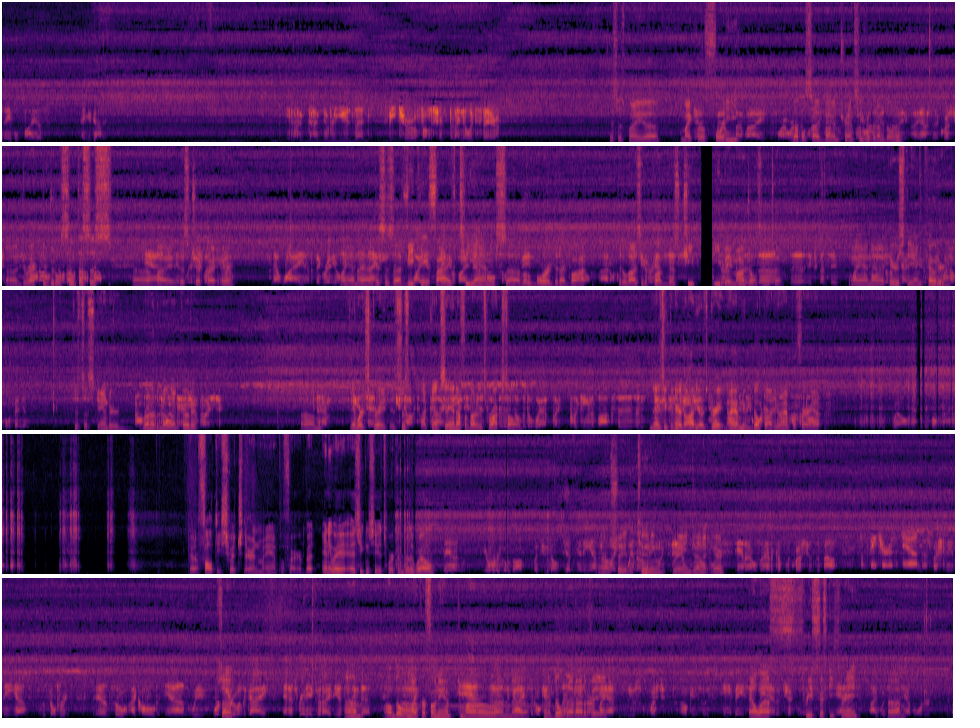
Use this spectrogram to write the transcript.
enable bias, and you got it. Yeah, I've, I've never used that feature or function, but I know it's there. This is my uh, Micro Yeah, 40 well, I- I- before I ordered double it, when I was sideband talking to them transceiver that I'm building. I, I asked that question. uh, direct "Oh, no, digital no, no, not a problem." synthesis uh, by this really chip right here. Now, why, and a big radio like And uh, this is a why didn't they provide that VK5TM's also? uh, little board that I bought well, that allows you to plug these cheap eBay modules as, uh, into. the And, uh, here's the encoder. in My humble opinion. Just a standard run-of-the-mill encoder. Um, it works great. It's just I can't say enough about it. It's rock solid. Over the web by clicking the boxes and And as you can hear, the audio is great. And I haven't even built the audio amplifier yet. Well, Got a faulty switch there in my amplifier. But anyway, as you can see, it's working really well. then your order goes off, but you don't get any answer. I'll like, show you the tuning going to ship range on it here. And I also had a couple of questions about some features and especially the uh, the filtering. And so I called and we worked So- through, and the guy, and it's really a good idea to Um, do that. I'll build a Uh, microphone amp tomorrow, and, uh, and uh, said, okay, gonna build that out of a asking you some questions. And, okay, so he basically LF a 353, I would not um, have ordered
